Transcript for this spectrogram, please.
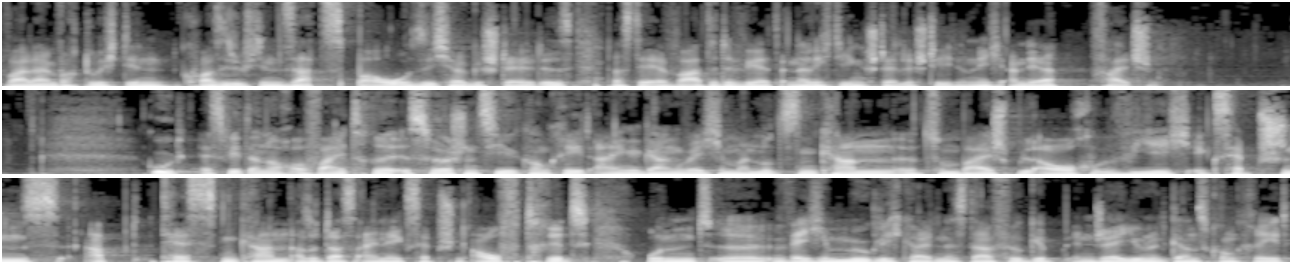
weil einfach durch den, quasi durch den Satzbau sichergestellt ist, dass der erwartete Wert an der richtigen Stelle steht und nicht an der falschen. Gut, es wird dann noch auf weitere Assertion-Ziele konkret eingegangen, welche man nutzen kann, äh, zum Beispiel auch, wie ich Exceptions abtesten kann, also dass eine Exception auftritt und äh, welche Möglichkeiten es dafür gibt in JUnit ganz konkret.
